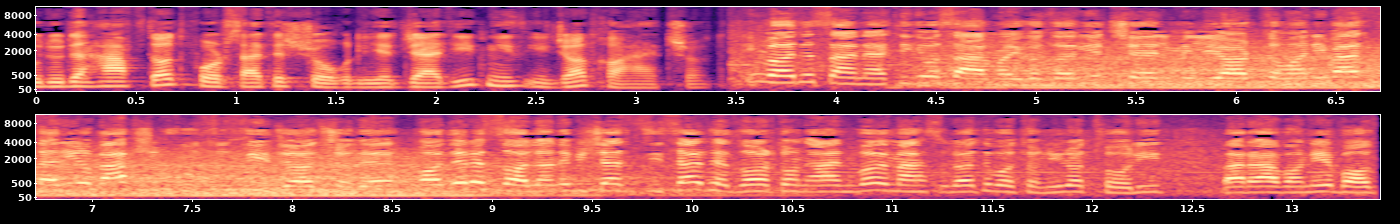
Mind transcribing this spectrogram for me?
حدود 70 فرصت شغلی جدید نیز ایجاد خواهد شد. این واحد صنعتی که با سرمایه‌گذاری 40 میلیارد تومانی و از طریق بخش خصوصی ایجاد شده، قادر سالانه بیش از 300 هزار تن انواع محصولات باتونی را تولید و روانه بازار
